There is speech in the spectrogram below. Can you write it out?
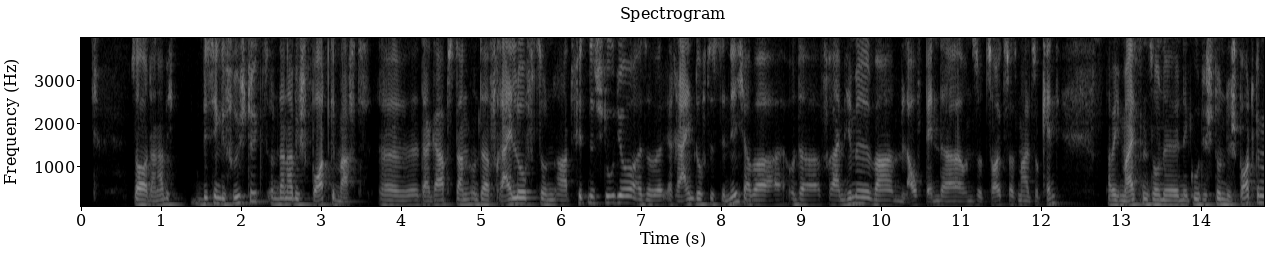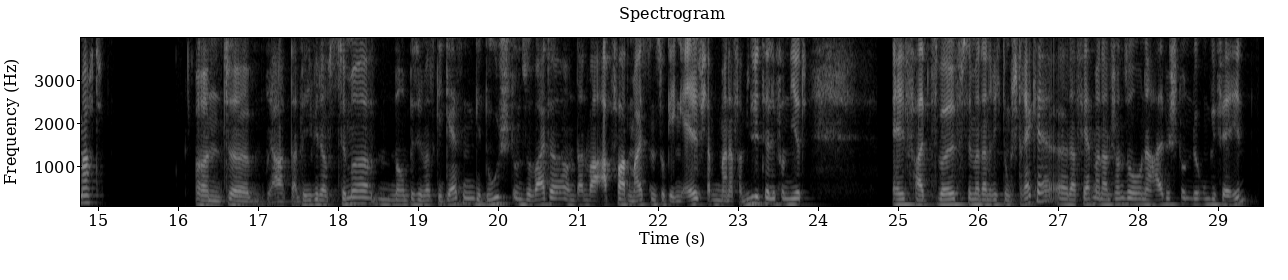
So, dann habe ich ein bisschen gefrühstückt und dann habe ich Sport gemacht. Äh, da gab es dann unter Freiluft so eine Art Fitnessstudio. Also rein durftest du nicht, aber unter freiem Himmel waren Laufbänder und so Zeugs, was man halt so kennt. Da habe ich meistens so eine, eine gute Stunde Sport gemacht. Und äh, ja, dann bin ich wieder aufs Zimmer, noch ein bisschen was gegessen, geduscht und so weiter. Und dann war Abfahrt meistens so gegen elf. Ich habe mit meiner Familie telefoniert. Elf, halb zwölf sind wir dann Richtung Strecke. Äh, da fährt man dann schon so eine halbe Stunde ungefähr hin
